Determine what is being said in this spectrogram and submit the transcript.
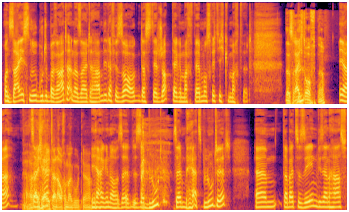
Und sei es nur gute Berater an der Seite haben, die dafür sorgen, dass der Job, der gemacht werden muss, richtig gemacht wird. Das reicht hm. oft, ne? Ja. ja sein Eltern auch immer gut, ja. Ja, genau. Sein, sein Blut, sein Herz blutet, ähm, dabei zu sehen, wie sein HSV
